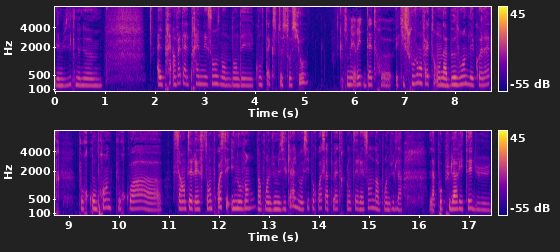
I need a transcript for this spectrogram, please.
Les musiques. Elles, en fait, elles prennent naissance dans, dans des contextes sociaux qui méritent d'être... et qui souvent, en fait, on a besoin de les connaître pour comprendre pourquoi c'est intéressant, pourquoi c'est innovant d'un point de vue musical, mais aussi pourquoi ça peut être intéressant d'un point de vue de la, la popularité du,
